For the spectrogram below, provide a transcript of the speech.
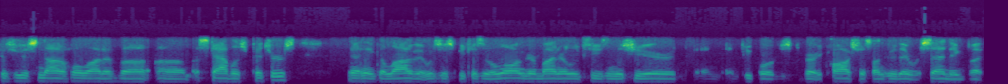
there's just not a whole lot of uh, um, established pitchers. And I think a lot of it was just because of the longer minor league season this year, and, and people were just very cautious on who they were sending. But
